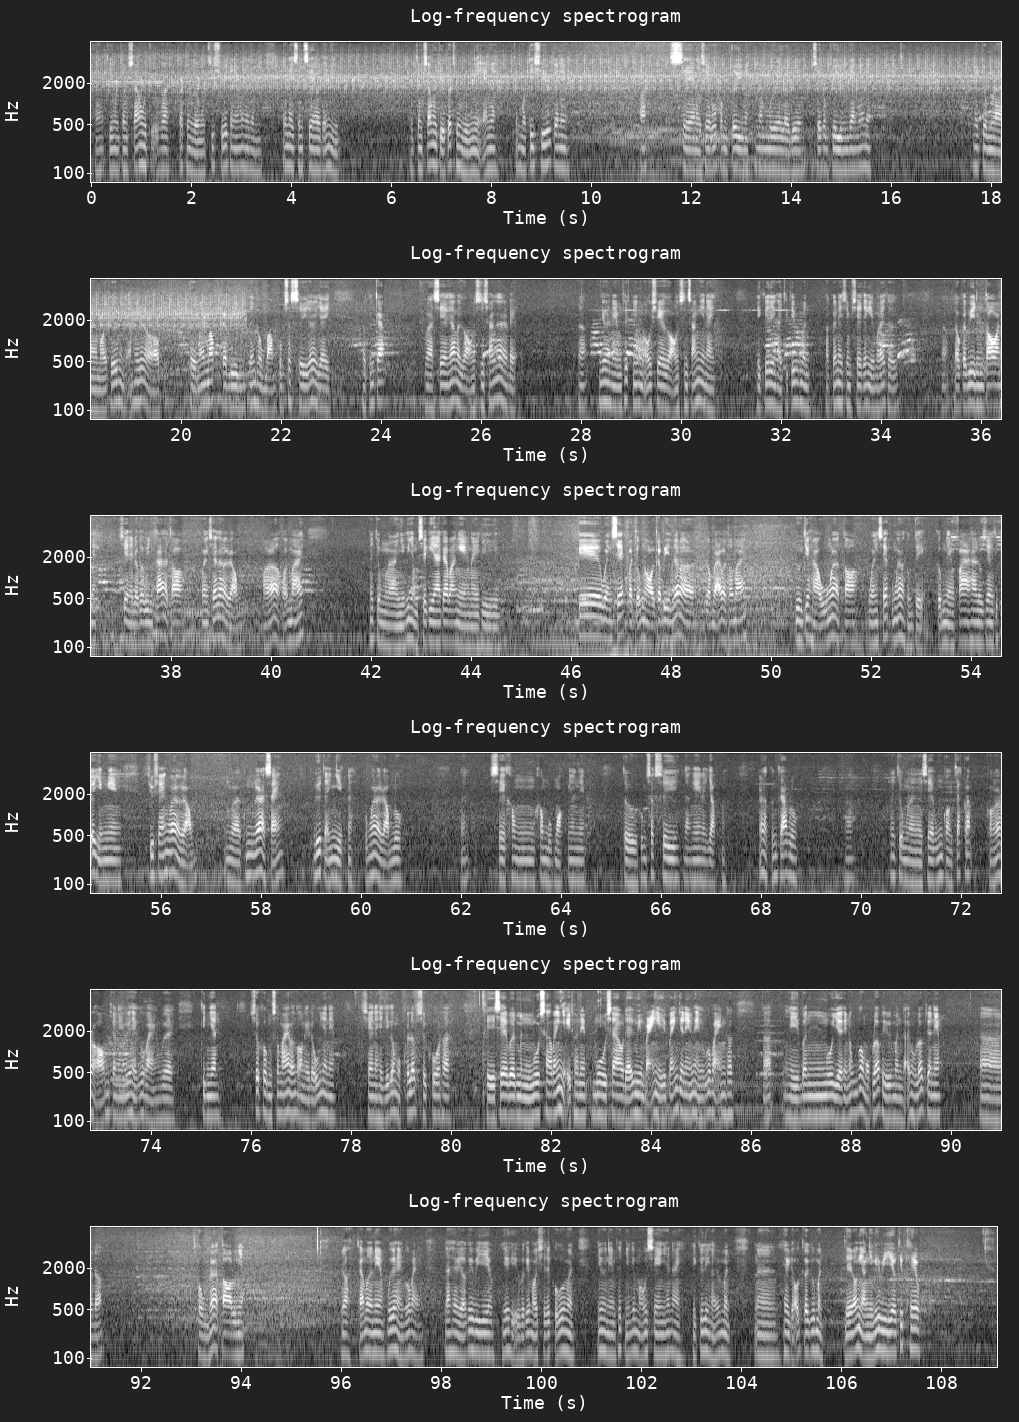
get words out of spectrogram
Đó, chỉ 160 triệu thôi. Có thương lượng một chút xíu cho anh em mình đến đây xem xe và trải nghiệm. 160 triệu có thương lượng nhẹ nha thêm một tí xíu cho anh em. Đó. xe này xe của công ty này 50 LD xe công ty liên danh đó nha. Nói chung là mọi thứ mình cảm thấy rất là ổn. Từ máy móc, cabin đến thùng bọng cũng sexy, rất là dày và cứng cáp. Và xe rất là gọn, xinh xắn, rất là đẹp. Đó nếu anh em thích những mẫu xe gọn, xinh xắn như này thì cứ liên hệ trực tiếp với mình. Hoặc cái này xem xe trải nghiệm và lấy thử. Đó. đầu cabin to nha xe này đầu cabin khá là to, quan sát rất là rộng và rất là thoải mái. Nói chung là những cái dòng xe Kia K3000 này thì cái quan sát và chỗ ngồi cabin rất là rộng rãi và thoải mái. Gương chiếu hậu cũng rất là to, quan sát cũng rất là thuận tiện. Cụm đèn pha halogen thiết kế dạng ngang, chiếu sáng rất là rộng và cũng rất là sáng. Lưới tản nhiệt nè, cũng rất là rộng luôn. Đấy. xe không không buộc mọt nha anh em từ khung saxi là ngang này dọc này. rất là cứng cáp luôn. Đó. nói chung là xe cũng còn chắc lắm còn rất là ổn cho nên quý hệ của bạn về kinh doanh. Số khung số máy vẫn còn đầy đủ nha anh em. Xe này thì chỉ có một cái lớp sơ cua thôi. Thì xe bên mình mua sao bán vậy thôi anh em. Mua sao để nguyên bản vậy bán cho anh em hàng của các bạn thôi. Đó. Thì bên mua về thì nó cũng có một lớp thì mình để một lớp cho anh em. À, đó. Thùng rất là to luôn nha rồi, cảm ơn anh em, quý khách hàng của bạn đã theo dõi cái video giới thiệu về cái mẫu xe cũ của mình. Nếu anh em thích những cái mẫu xe như thế này thì cứ liên hệ với mình là theo dõi kênh của mình để đón nhận những cái video tiếp theo.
